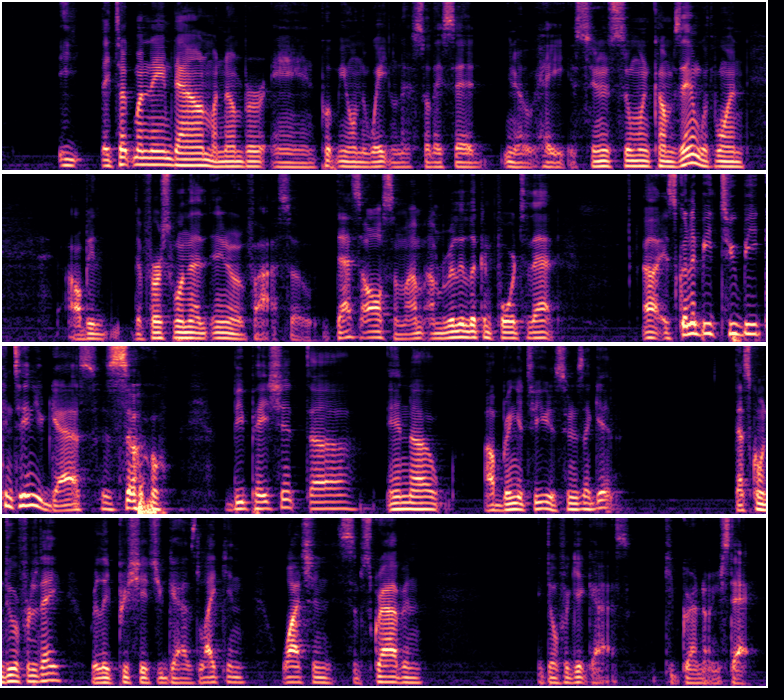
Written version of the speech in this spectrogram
he, they took my name down, my number, and put me on the waiting list. So they said, you know, hey, as soon as someone comes in with one, I'll be the first one that they notify. So that's awesome. I'm, I'm really looking forward to that. Uh, it's going to be to be continued, guys. So be patient, uh, and uh, I'll bring it to you as soon as I get. That's going to do it for today. Really appreciate you guys liking, watching, subscribing. And don't forget, guys, keep grinding on your stack.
